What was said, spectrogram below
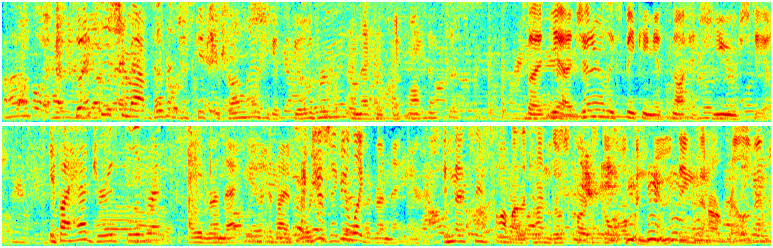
So Expedition Map doesn't just get your Tron lands, it gets Field of Ruin, and that hits Inkmoth Nexus. But yeah, generally speaking, it's not a huge deal. If I had Druid Deliverance, I would run that here. If I had Force just feel like- I would run that here. In that same slot, by the time those cards go off and do things and are relevant,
